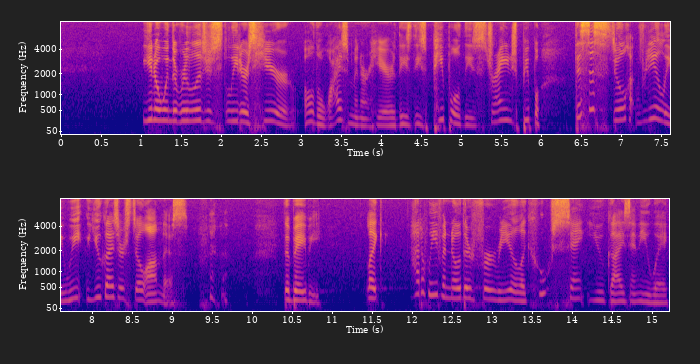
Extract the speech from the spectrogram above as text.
you know, when the religious leaders hear, oh, the wise men are here, these, these people, these strange people, this is still really, we, you guys are still on this. the baby. Like, how do we even know they're for real? Like, who sent you guys anyway?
